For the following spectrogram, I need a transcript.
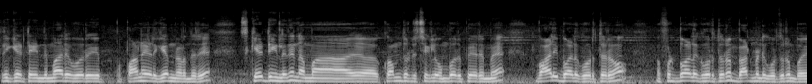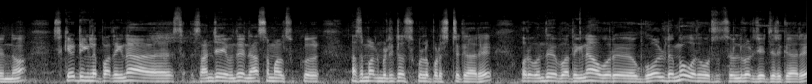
கிரிக்கெட்டு இந்த மாதிரி ஒரு பதினேழு கேம் நடந்தது. ஸ்கேட்டிங்லேருந்து நம்ம கோயம்புத்தூர் டிஸ்ட்ரிக்டில் ஒம்பது பேருமே வாலிபாலுக்கு ஒருத்தரும் ஃபுட்பாலுக்கு ஒருத்தரும் பேட்மிண்டனுக்கு ஒருத்தரும் போயிருந்தோம். ஸ்கேட்டிங்கில் பார்த்தீங்கன்னா சஞ்சய் வந்து நேஷனல் ஸ்கூல் நேஷனல் மெடிக்கல் ஸ்கூலில் படிச்சுட்டு இருக்காரு அவர் வந்து பார்த்தீங்கன்னா ஒரு கோல்டுமே ஒரு ஒரு சில்வர் ஜெயிச்சிருக்காரு.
